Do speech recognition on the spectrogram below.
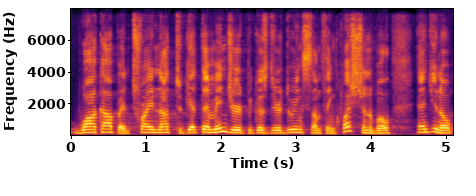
walk up and try not to get them injured because they're doing something questionable. And, you know,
